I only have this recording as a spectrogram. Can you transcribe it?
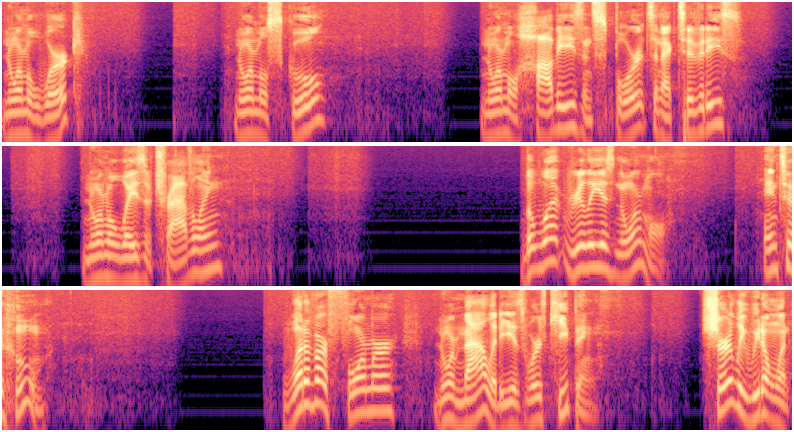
Normal work? Normal school? Normal hobbies and sports and activities? Normal ways of traveling? But what really is normal? And to whom? What of our former normality is worth keeping? Surely we don't want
